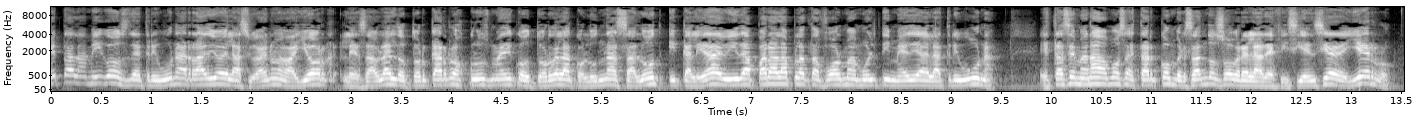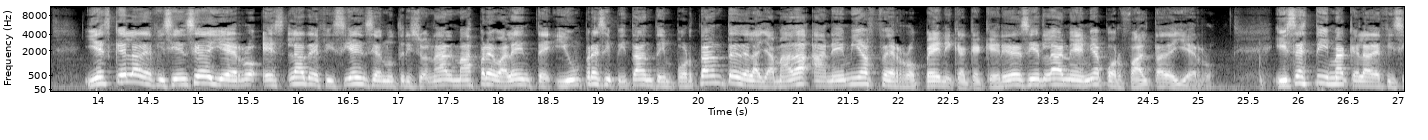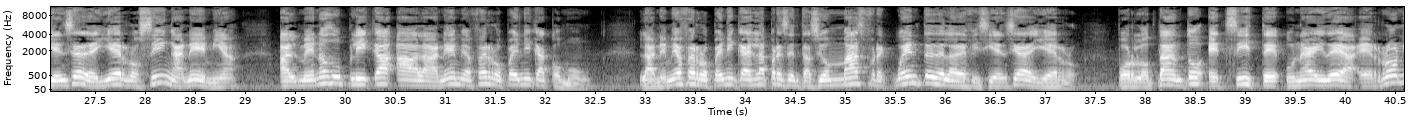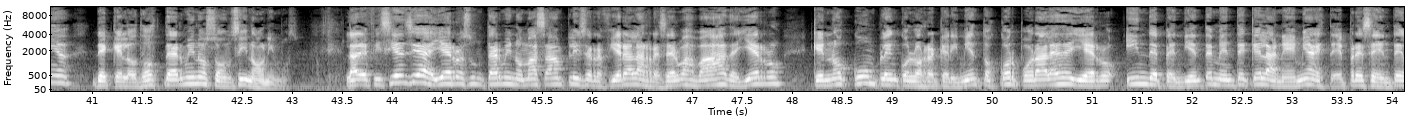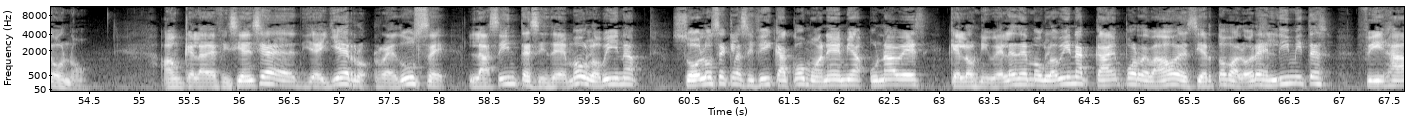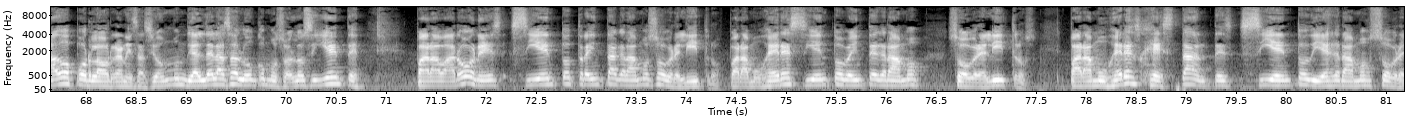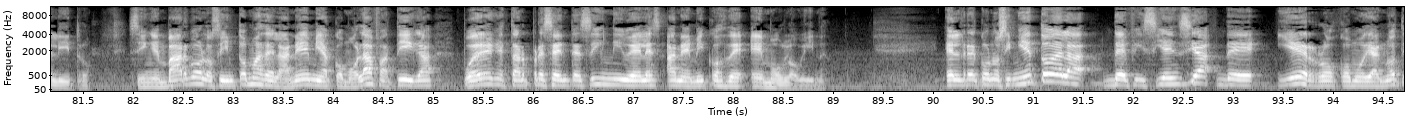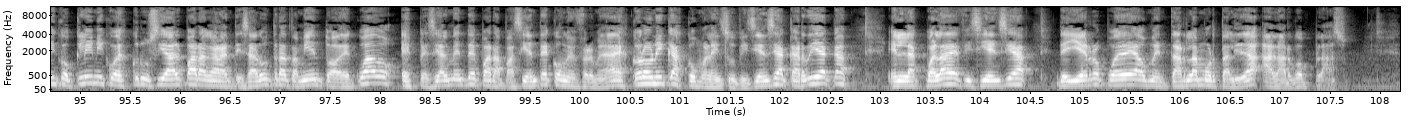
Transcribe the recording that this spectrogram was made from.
¿Qué tal amigos de Tribuna Radio de la Ciudad de Nueva York? Les habla el doctor Carlos Cruz, médico autor de la columna Salud y Calidad de Vida para la plataforma multimedia de la Tribuna. Esta semana vamos a estar conversando sobre la deficiencia de hierro. Y es que la deficiencia de hierro es la deficiencia nutricional más prevalente y un precipitante importante de la llamada anemia ferropénica, que quiere decir la anemia por falta de hierro. Y se estima que la deficiencia de hierro sin anemia al menos duplica a la anemia ferropénica común. La anemia ferropénica es la presentación más frecuente de la deficiencia de hierro. Por lo tanto, existe una idea errónea de que los dos términos son sinónimos. La deficiencia de hierro es un término más amplio y se refiere a las reservas bajas de hierro que no cumplen con los requerimientos corporales de hierro independientemente que la anemia esté presente o no. Aunque la deficiencia de hierro reduce la síntesis de hemoglobina, solo se clasifica como anemia una vez que los niveles de hemoglobina caen por debajo de ciertos valores límites fijados por la Organización Mundial de la Salud como son los siguientes. Para varones 130 gramos sobre litros, para mujeres 120 gramos sobre litros, para mujeres gestantes 110 gramos sobre litro. Sin embargo, los síntomas de la anemia como la fatiga pueden estar presentes sin niveles anémicos de hemoglobina. El reconocimiento de la deficiencia de hierro como diagnóstico clínico es crucial para garantizar un tratamiento adecuado, especialmente para pacientes con enfermedades crónicas como la insuficiencia cardíaca, en la cual la deficiencia de hierro puede aumentar la mortalidad a largo plazo.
